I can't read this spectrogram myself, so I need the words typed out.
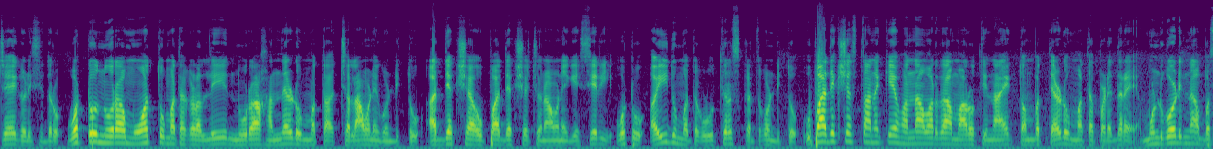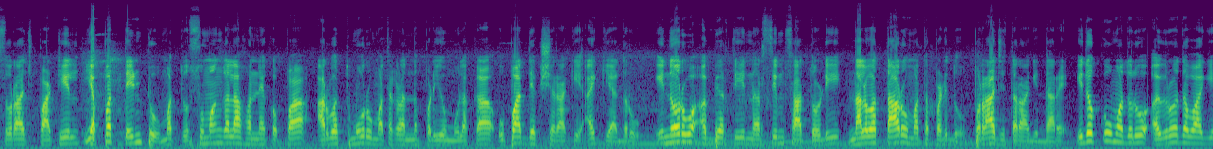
ಜಯಗಳಿಸಿದರು ಒಟ್ಟು ನೂರ ಮೂವತ್ತು ಮತಗಳಲ್ಲಿ ನೂರ ಹನ್ನೆರಡು ಮತ ಚಲಾವಣೆಗೊಂಡಿತ್ತು. ಅಧ್ಯಕ್ಷ, ಉಪಾಧ್ಯಕ್ಷ ಚುನಾವಣೆಗೆ ಸೇರಿ ಒಟ್ಟು ಐದು ಮತಗಳು ತಿರಸ್ಕೃತಗೊಂಡಿತ್ತು. ಉಪಾಧ್ಯಕ್ಷ ಸ್ಥಾನಕ್ಕೆ ಹೊನ್ನಾವರದ ಮಾರುತಿ ನಾಯಕ್ ತೊಂಬತ್ತೆರಡು ಮತ ಪಡೆದರೆ ಮುಂಡಗೋಡಿನ ಬಸವರಾಜ್ ಪಾಟೀಲ್ ಎಪ್ಪತ್ತೆಂಟು ಮತ್ತು ಸುಮಂಗಲ ಹೊನ್ನೆಕೊಪ್ಪ ಅರವತ್ಮೂರು ಮತಗಳನ್ನು ಪಡೆಯುವ ಮೂಲಕ ಉಪಾಧ್ಯಕ್ಷರಾಗಿ ಆಯ್ಕೆಯಾದರು. ಇನ್ನೋರ್ವ ಅಭ್ಯರ್ಥಿ ನರಸಿಂ ಸಾತೋಡಿ ನಲವತ್ತಾರು ಮತ ಪಡೆದು ಪರಾಜಿತರಾಗಿದ್ದಾರೆ. ಇದಕ್ಕೂ ಮೊದಲು ಅವಿರೋಧವಾಗಿ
